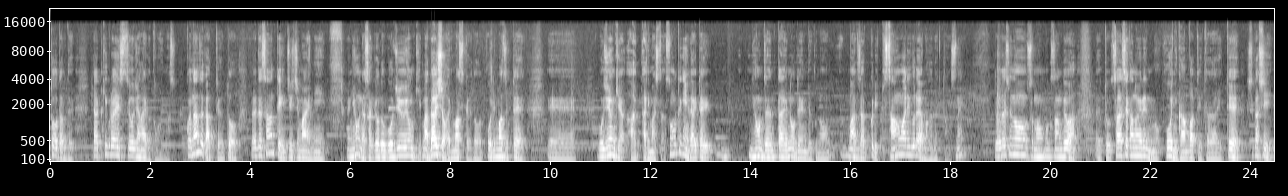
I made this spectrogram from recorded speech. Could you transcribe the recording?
トータルで100機ぐらい必要じゃないかと思います。これなぜかっていうと大体3.11前に日本には先ほど54機まあ大小ありますけれど織り交ぜて、えー、54機あありました。その時に大体日本全体の電力のまあざっくり言って3割ぐらいは賄ってたんですね。で私のその木さんでは、えっと、再生可能エネルギーも大いに頑張っていただいてしかし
